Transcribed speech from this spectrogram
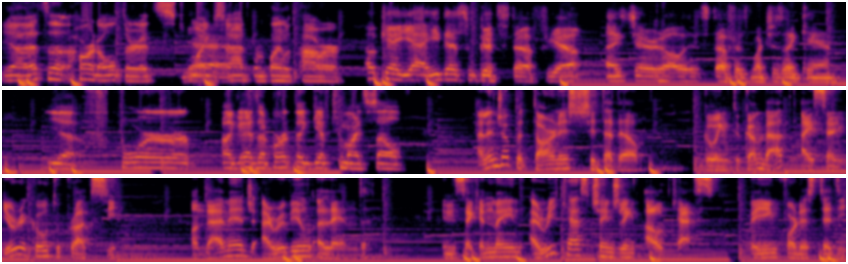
Yeah, that's a hard alter. It's Yeah. Mike Sad from playing with power. Okay, yeah, he does some good stuff. Yeah, I shared all of his stuff as much as I can. Yeah, for like as a birthday gift to myself. I'll end up a Tarnished Citadel. Going to combat, I send Yuriko to proxy. On damage, I reveal a land. In second main, I recast Changeling Outcast, paying for the Study.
